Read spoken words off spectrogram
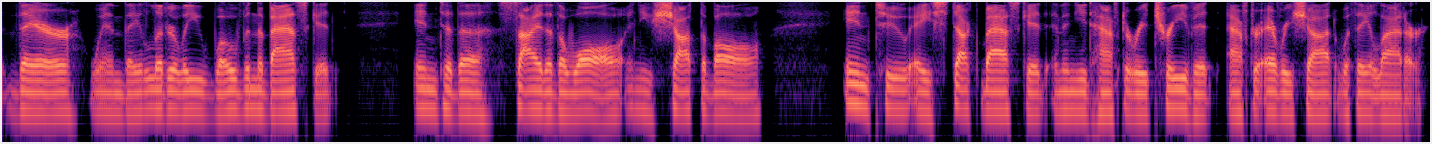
there when they literally wove in the basket into the side of the wall and you shot the ball into a stuck basket and then you'd have to retrieve it after every shot with a ladder.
